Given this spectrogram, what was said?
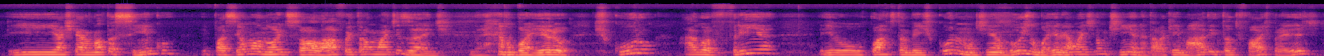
E acho que era nota 5. E passei uma noite só lá, foi traumatizante. Né? Um banheiro escuro, água fria e o quarto também escuro, não tinha luz no banheiro, realmente não tinha, né? Tava queimado e tanto faz para eles.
